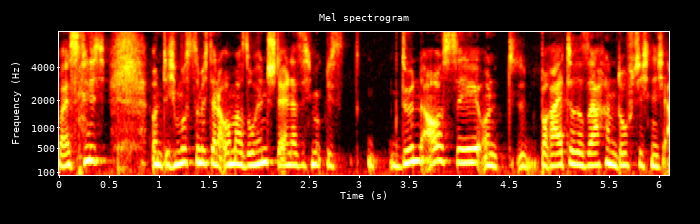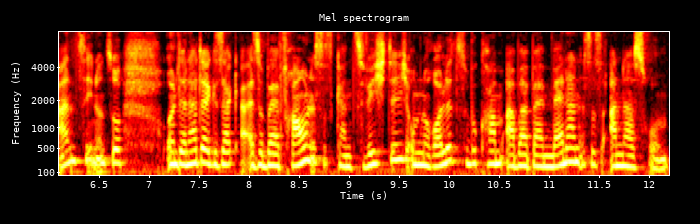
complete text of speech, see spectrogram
weiß nicht. Und ich musste mich dann auch immer so hinstellen, dass ich möglichst dünn aussehe und breitere Sachen durfte ich nicht anziehen und so. Und dann hat er gesagt, also bei Frauen ist es ganz wichtig, um eine Rolle zu bekommen, aber bei Männern ist es andersrum.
